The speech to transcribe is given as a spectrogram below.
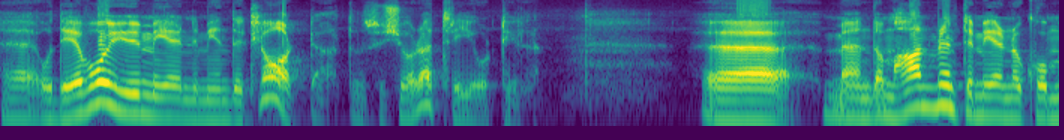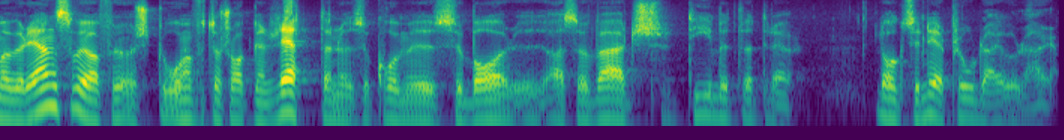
Eh, och det var ju mer eller mindre klart att de skulle köra tre år till. Eh, men de hann väl inte mer än att komma överens vad jag förstår. Om jag förstår saken rätt nu så kommer Subaru, alltså världsteamet, vet du det, lag sig ner ProDriver här.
